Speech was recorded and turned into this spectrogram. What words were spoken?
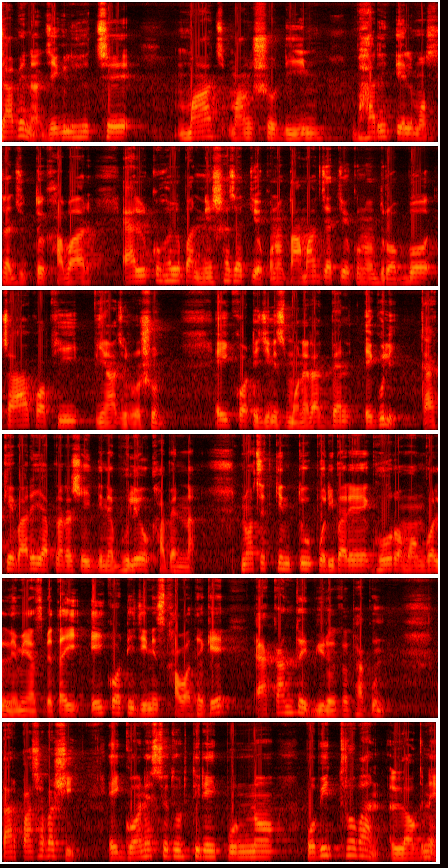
যাবে না। যেগুলি হচ্ছে মাছ, মাংস, ডিম, ভারী তেল মশলাযুক্ত খাবার, অ্যালকোহল বা নেশা জাতীয় কোনো তামাক জাতীয় কোনো দ্রব্য, চা, কফি, পেঁয়াজ, রসুন। এই কটি জিনিস মনে রাখবেন, এগুলি একেবারেই আপনারা সেই দিনে ভুলেও খাবেন না। নচেত কিন্তু পরিবারে ঘোর অমঙ্গল নেমে আসবে, তাই এই কটি জিনিস খাওয়া থেকে একান্তই বিরত থাকুন। তার পাশাপাশি এই গণেশ চতুর্থীর এই পূর্ণ পবিত্রবান লগ্নে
